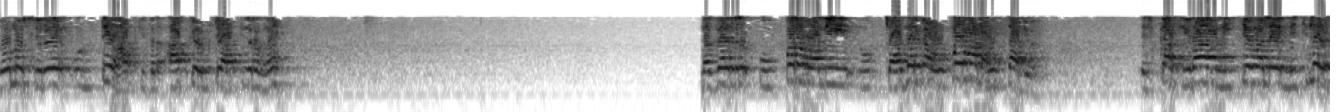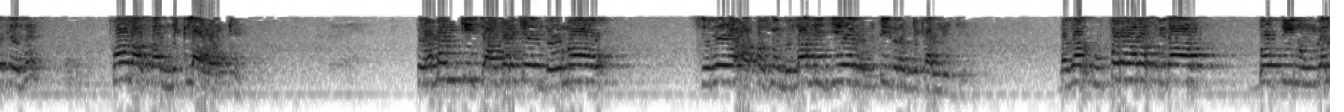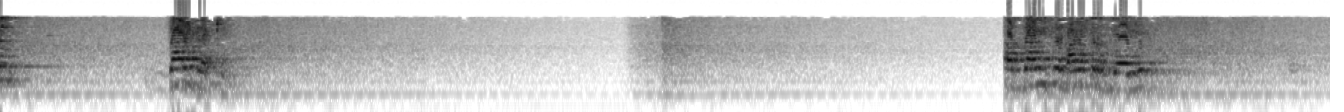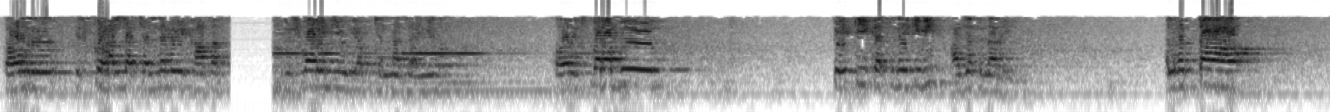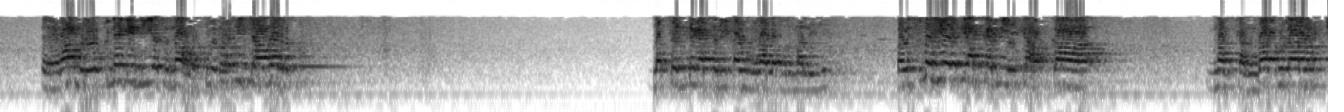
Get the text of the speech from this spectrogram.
دونوں سرے الٹے ہاتھ کی طرف آپ کے الٹے ہاتھ کی طرف ہیں۔ مگر اوپر والی، چادر کا اوپر والا حصہ جو ہے، اس کا سرا نیچے والے نچلے حصے سے تھوڑا سا نکلا ہوا رکھیں۔ پیمن کی چادر کے دونوں سرے آپس میں ملا لیجیے اور الٹی طرف نکال لیجیے مگر اوپر والا سرا دو تین انگل گائڈ رکھیں۔ اب دائیں سے بائیں طرف لے آئیے۔ اور اس کو ہلّا چلنے میں بھی خاصا دشواری نہیں ہوگی، اب چلنا چاہیں گے۔ اور اس پر اب پیٹی کسنے کی بھی حاجت نہ رہی۔ البتہ احرام روکنے کی نیت نہ ہو، کیونکہ بھی چادر لپیٹنے کا طریقہ بھی فرما لیجیے اور اس میں یہ احتیاط کرنی ہے کہ آپ کا نہ کندھا کھلا رہے،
